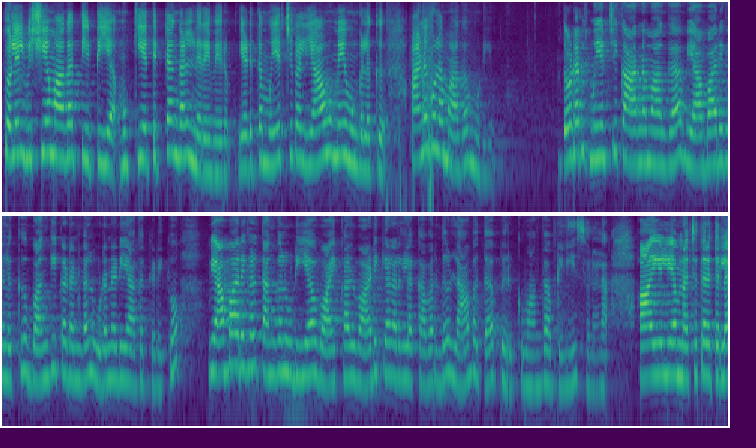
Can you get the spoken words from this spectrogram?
தொழில் விஷயமாக தீட்டிய முக்கிய திட்டங்கள் நிறைவேறும். எடுத்த முயற்சிகள் யாவுமே உங்களுக்கு அனுகூலமாக முடியும். தொடர் முயற்சி காரணமாக வியாபாரிகளுக்கு வங்கி கடன்கள் உடனடியாக கிடைக்கும். வியாபாரிகள் தங்களுடைய வாய்க்கால் வாடிக்கையாளர்களை கவர்ந்து லாபத்தை பெருக்குவாங்க அப்படின்னே சொல்லலாம். ஆயில்யம் நட்சத்திரத்தில்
